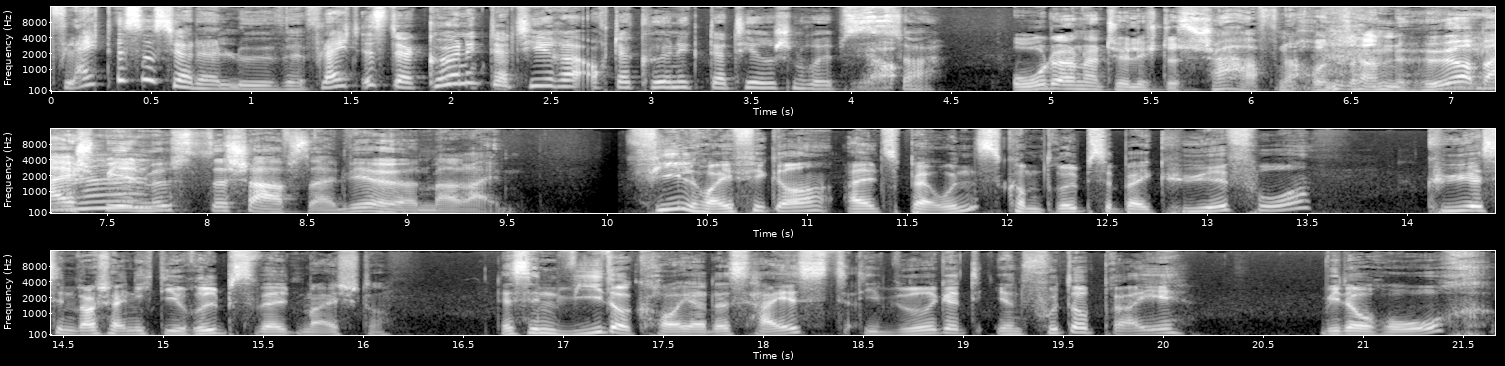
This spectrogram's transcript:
vielleicht ist es ja der Löwe. Vielleicht ist der König der Tiere auch der König der tierischen Rülpser. Oder natürlich das Schaf. Nach unseren Hörbeispielen müsste es Schaf sein. Wir hören mal rein. Viel häufiger als bei uns kommt Rülpse bei Kühe vor. Kühe sind wahrscheinlich die Rülpsweltmeister. Das sind Wiederkäuer, das heißt, die würgen ihren Futterbrei wieder hoch.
